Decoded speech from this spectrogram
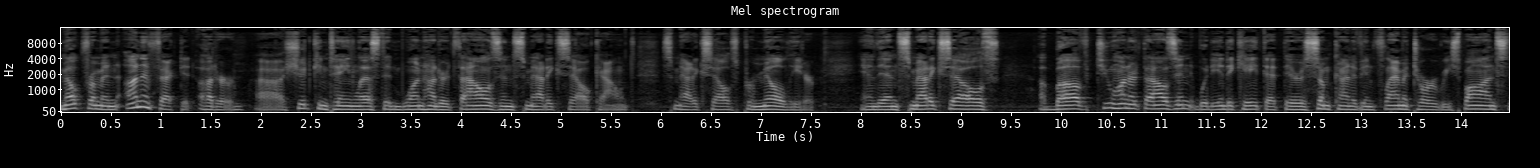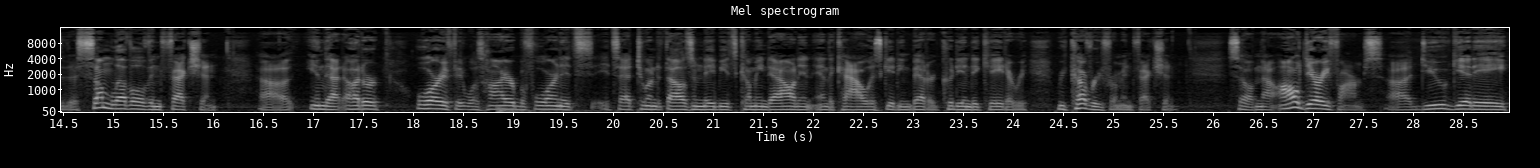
Milk from an uninfected udder uh, should contain less than 100,000 somatic cell count, somatic cells per milliliter. And then somatic cells above 200,000 would indicate that there is some kind of inflammatory response, there's some level of infection uh, in that udder. Or if it was higher before and it's it's at 200,000, maybe it's coming down and, and the cow is getting better. Could indicate a re- recovery from infection. So now all dairy farms uh, do get a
